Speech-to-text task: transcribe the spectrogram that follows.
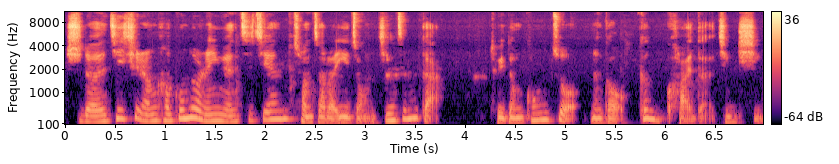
使得机器人和工作人员之间创造了一种竞争感，推动工作能够更快的进行。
